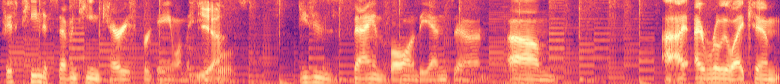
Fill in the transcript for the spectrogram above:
15 to 17 carries per game on the Yeah. Eagles. He's just banging the ball in the end zone. Um, I, I really like him.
